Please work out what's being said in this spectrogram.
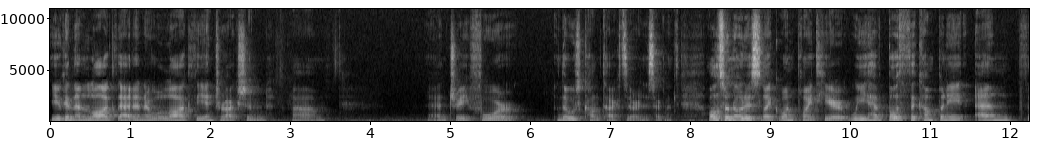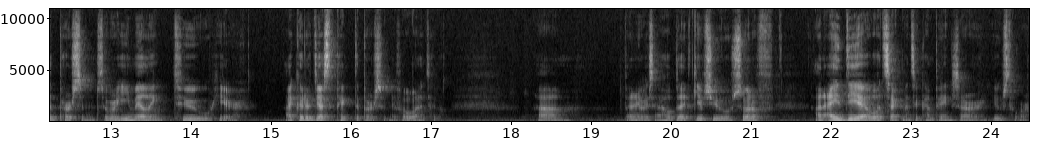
you can then log that and it will log the interaction um, entry for those contacts that are in the segment. Also notice like one point here, we have both the company and the person. So we're emailing to here. I could have just picked the person if I wanted to. Um, but anyways, I hope that gives you sort of an idea what segments and campaigns are used for.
